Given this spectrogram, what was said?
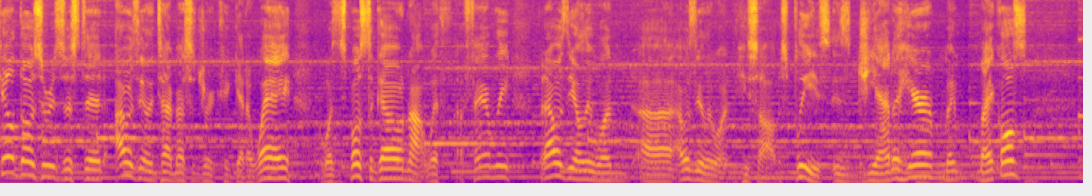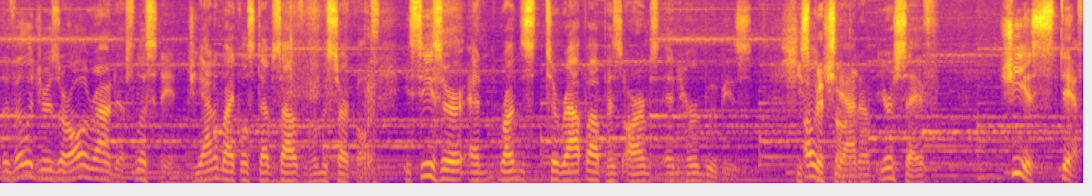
killed those who resisted. I was the only time messenger could get away. I wasn't supposed to go, not with family, but I was the only one. Uh, I was the only one. He sobs. Please, is Gianna here, Mi- Michaels? The villagers are all around us, listening. Gianna Michaels steps out from the circle. He sees her and runs to wrap up his arms in her boobies. She Oh, spits on Gianna, him. you're safe. She is stiff.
